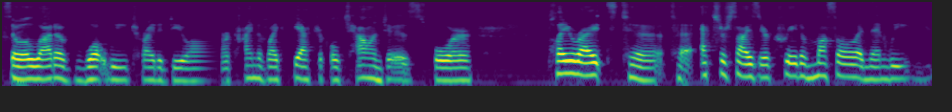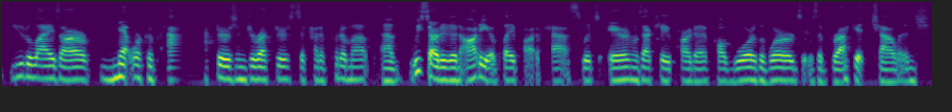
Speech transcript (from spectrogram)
So a lot of what we try to do are kind of like theatrical challenges for playwrights to to exercise their creative muscle and then we utilize our network of actors and directors to kind of put them up. Uh, we started an audio play podcast, which Aaron was actually a part of, called War of the Words. It was a bracket challenge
